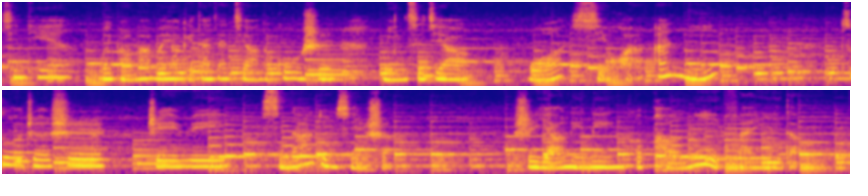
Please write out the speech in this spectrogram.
今天维宝妈妈要给大家讲的故事名字叫《我喜欢安妮》，作者是 J.V. 希纳顿先生，是杨玲玲和彭毅翻译的。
